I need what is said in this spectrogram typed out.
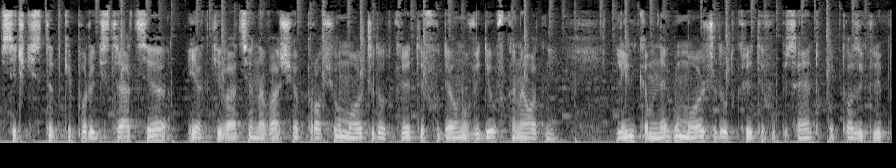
Всички стъпки по регистрация и активация на вашия профил можете да откриете в отделно видео в каналът ни. Линк към него можете да откриете в описанието под този клип.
